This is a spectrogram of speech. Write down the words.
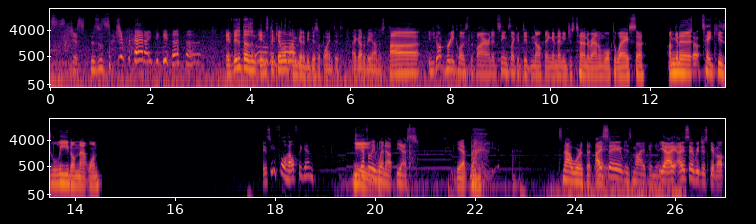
Is just this is such a bad idea. If this doesn't Oh insta kill him, I'm gonna be disappointed. I gotta be honest. Uh, he got pretty close to the fire, and it seems like it did nothing, and then he just turned around and walked away. So, I'm gonna So- take his lead on that one. is he full health again? Yeah. Definitely went up. Yes. Yep. It's not worth it. I say- is my opinion. Yeah, I, I say we just give up.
